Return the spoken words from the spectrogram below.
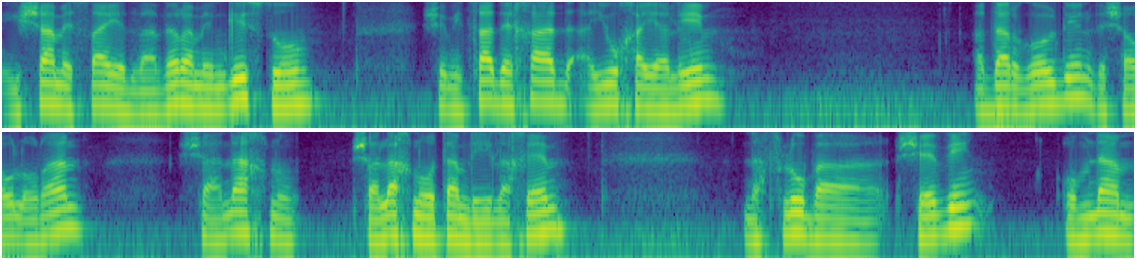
הישאם א-סייד ואברה מנגיסטו, שמצד אחד היו חיילים, הדר גולדין ושאול אורן, שאנחנו שלחנו אותם להילחם, נפלו בשבי, אמנם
